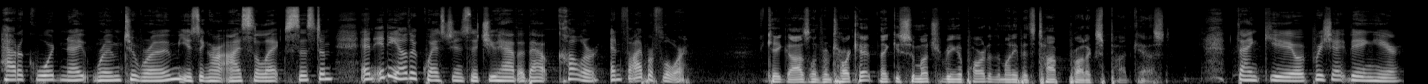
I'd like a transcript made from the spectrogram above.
how to coordinate room to room using our iSelect system, and any other questions that you have about color and FiberFloor. Kate Goslin from Tarkett, thank you so much for being a part of the Money Pits Top Products podcast. Thank you. Appreciate being here.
